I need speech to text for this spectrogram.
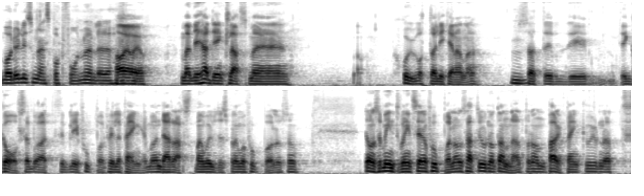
Var du liksom den sportfånen eller? Ja, ja, ja. Men vi hade en klass med ja, sju, åtta likadana. Så att det, det, det gav sig bara att det blev fotboll för hela pengar. Det var den där rast man var ute och spelade fotboll. Och så, de som inte var intresserade av fotboll, de satt och gjorde något annat på någon parkbänk och gjorde något.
